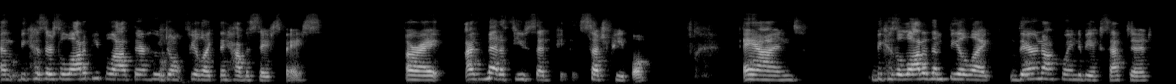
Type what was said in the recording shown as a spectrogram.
And because there's a lot of people out there who don't feel like they have a safe space. All right. I've met a few said such people. And because a lot of them feel like they're not going to be accepted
